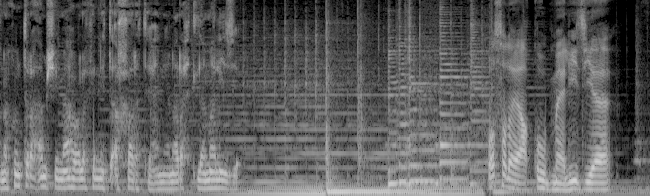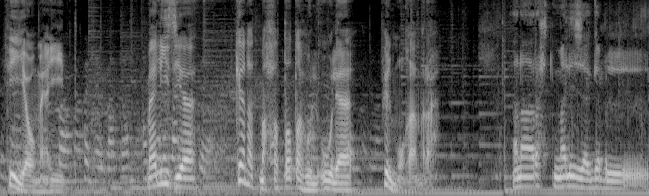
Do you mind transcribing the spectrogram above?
أنا كنت راح أمشي معه ولكني تأخرت يعني أنا رحت لماليزيا. وصل يعقوب ماليزيا في يوم عيد. ماليزيا كانت محطته الأولى في المغامرة. أنا رحت ماليزيا قبل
